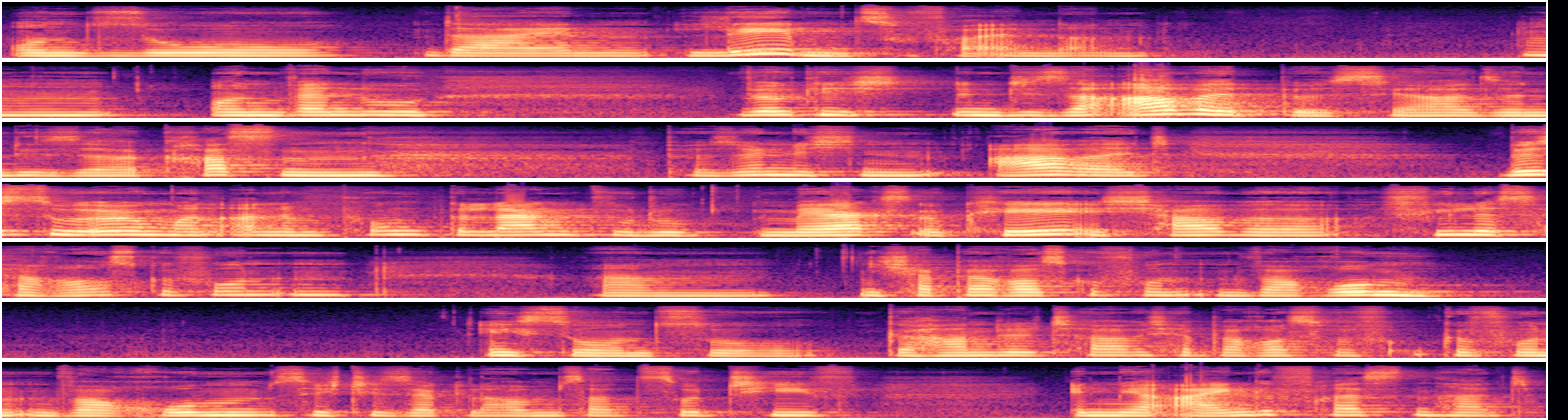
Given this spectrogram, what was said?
und so dein Leben zu verändern. Mm, und wenn du wirklich in dieser Arbeit bist, ja, also in dieser krassen persönlichen Arbeit, bist du irgendwann an einem Punkt gelangt, wo du merkst, okay, ich habe vieles herausgefunden. Ähm, ich habe herausgefunden, warum ich so und so gehandelt habe. Ich habe herausgefunden, warum sich dieser Glaubenssatz so tief in mir eingefressen hat.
